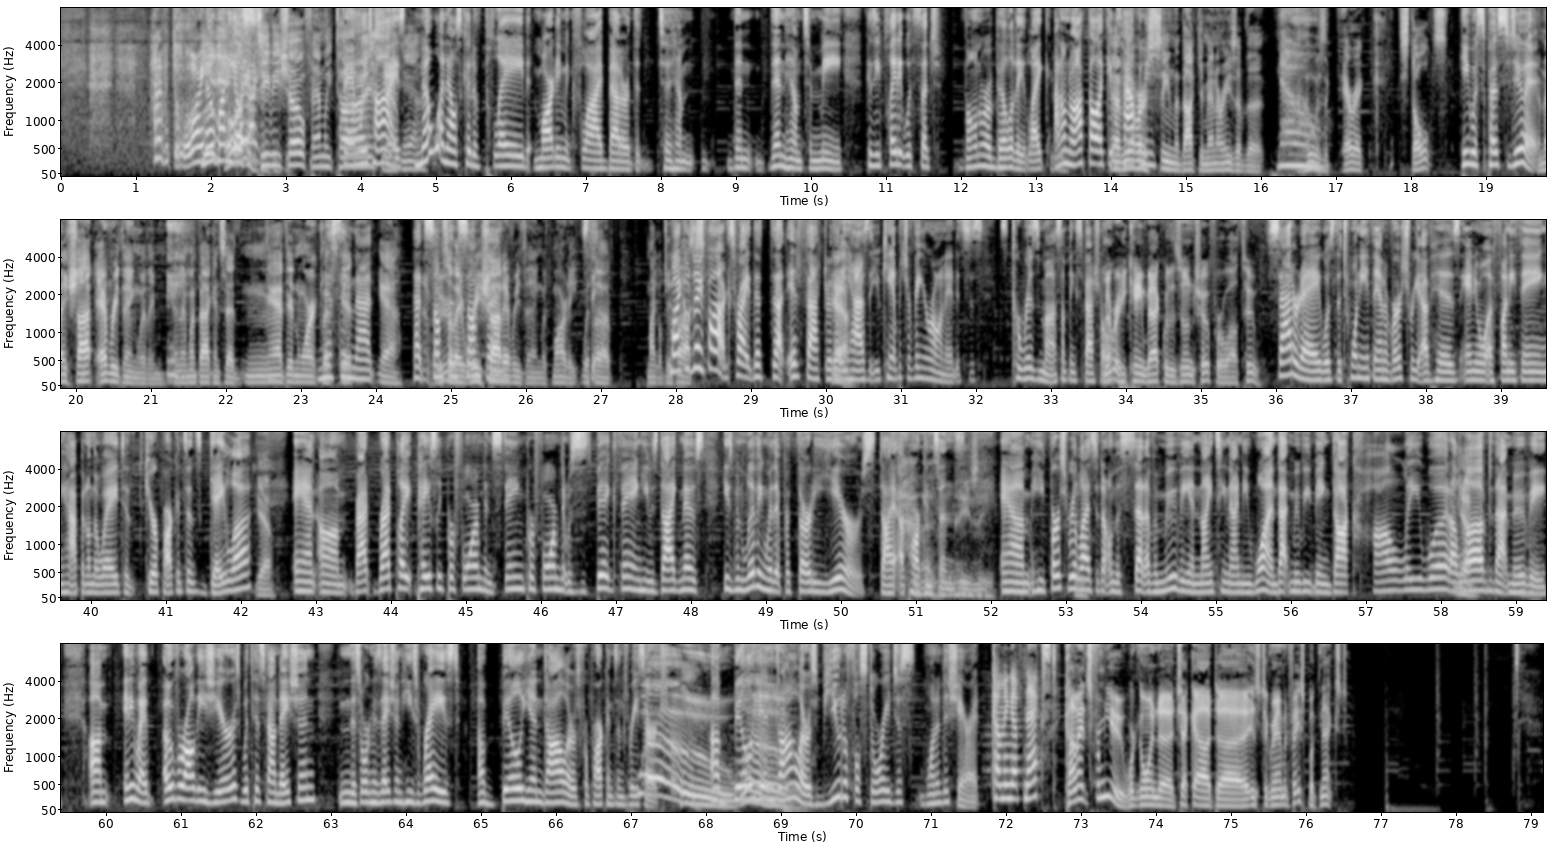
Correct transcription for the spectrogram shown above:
Out of a DeLorean? Nobody What else- was the TV show Family Ties? Family Ties. yeah. No one else could have played Marty McFly better th- to him than than him to me because he played it with such vulnerability. Like I don't know, I felt like it was Have you happening. ever seen the documentaries of the? No. Who was it? Eric Stoltz? he was supposed to do it. And they shot everything with him, and then went back and said, mm, "Yeah, it didn't work." Let's Missing get- that- Yeah, that So they something. reshot everything with Marty with See- uh, Michael J. Michael Fox. J. Fox, right? That that it factor that he has that you can't put your finger on it. It's just it's charisma, something special. Remember, he came back with his own show for a while too. Saturday was the 20th anniversary of his annual A Funny Thing Happened on the Way to Cure Parkinson's gala. Yeah. And um, Brad, Brad Paisley performed and Sting performed. It was this big thing. He was diagnosed. He's been living with it for 30 years, di- uh, Parkinson's. amazing. Um, he first realized it on the set of a movie in 1991. That movie being Doc Hollywood. I Yeah. loved that movie. Um, anyway, over all these years with his foundation and this organization, he's raised a billion dollars for Parkinson's research. Whoa, A billion whoa. dollars. Beautiful story. Just wanted to share it. Coming up next, Comments from you. We're going to check out uh, Instagram and Facebook next.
